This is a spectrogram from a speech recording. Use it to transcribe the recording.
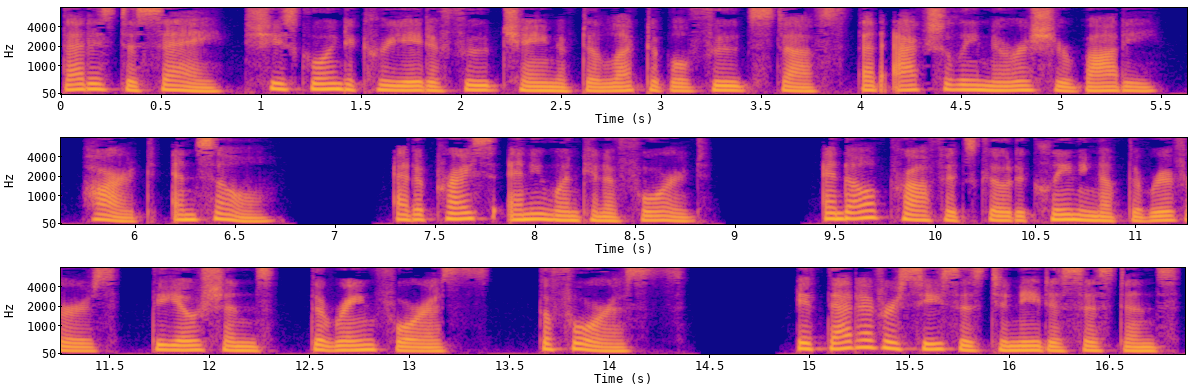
that is to say, she's going to create a food chain of delectable foodstuffs that actually nourish your body, heart, and soul. At a price anyone can afford. And all profits go to cleaning up the rivers, the oceans, the rainforests, the forests. If that ever ceases to need assistance,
